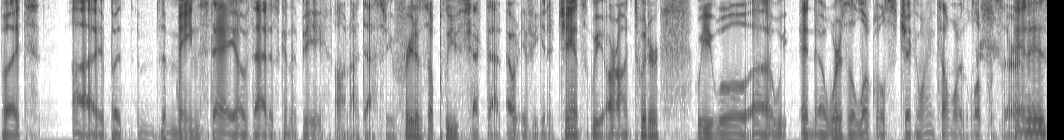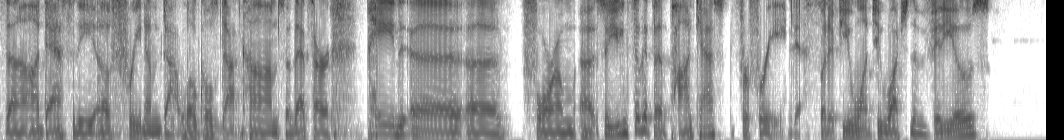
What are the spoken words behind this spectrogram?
but uh, but the mainstay of that is going to be on Audacity of Freedom. So please check that out if you get a chance. We are on Twitter. We will. Uh, we and uh, where's the locals? Chicken. Why don't you tell them where the locals are? It is uh, audacity of freedom.locals.com. So that's our paid uh, uh, forum. Uh, so you can still get the podcast for free. Yes. But if you want to watch the videos,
